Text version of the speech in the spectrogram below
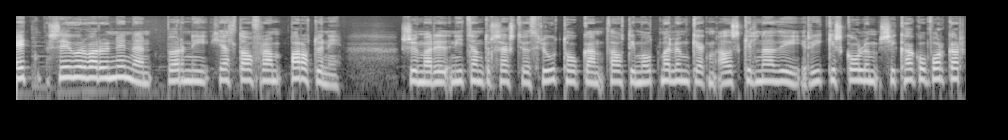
Einn sigur var unnin en Bernie helt áfram barátunni. Sumarið 1963 tók hann þátt í mótmælum gegn aðskilnaði í ríkiskólum Chicago borgar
